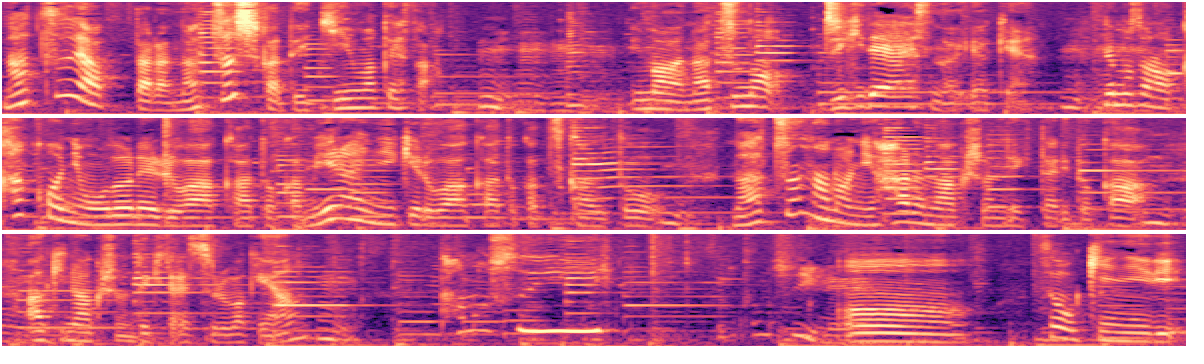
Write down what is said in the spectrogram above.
夏やったら夏しかできんわけさ。うんうんうん今は夏の時期ですのやけん。うん。でもその過去に戻れるワーカーとか未来に行けるワーカーとか使うとうん。夏なのに春のアクションできたりとかうんうん。秋のアクションできたりするわけやん。うん。楽しい。楽しいね。うん。それお気に入り。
